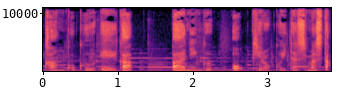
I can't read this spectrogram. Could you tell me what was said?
韓国映画「バーニング」を記録いたしました。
